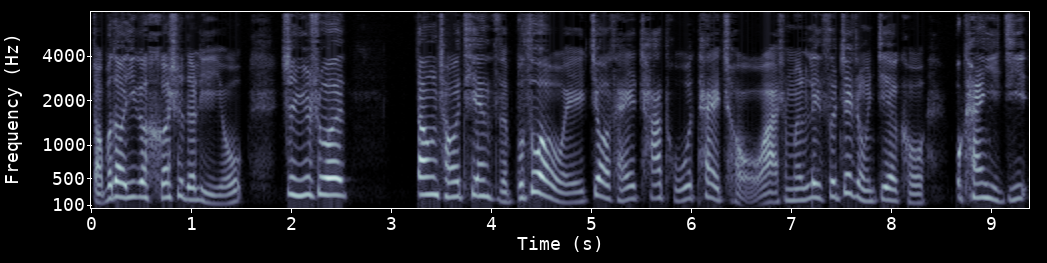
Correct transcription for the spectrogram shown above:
找不到一个合适的理由。至于说当朝天子不作为，教材插图太丑啊，什么类似这种借口不堪一击。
